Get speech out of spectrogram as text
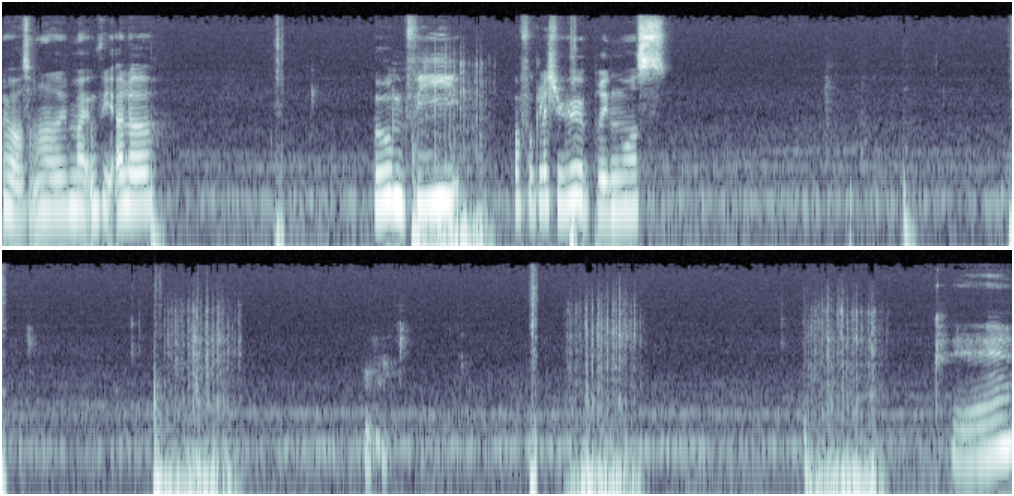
Ja, sondern dass ich mal irgendwie alle irgendwie auf die gleiche Höhe bringen muss. Okay.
